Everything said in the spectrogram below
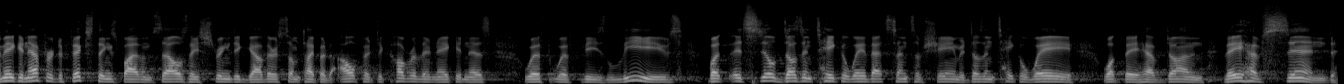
make an effort to fix things by themselves. They string together some type of outfit to cover their nakedness with, with these leaves, but it still doesn't take away that sense of shame. It doesn't take away what they have done. They have sinned,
